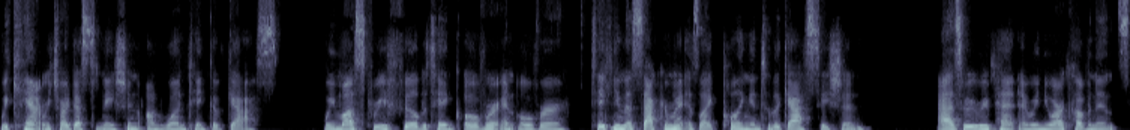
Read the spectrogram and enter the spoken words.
We can't reach our destination on one tank of gas. We must refill the tank over and over. Taking the sacrament is like pulling into the gas station. As we repent and renew our covenants,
